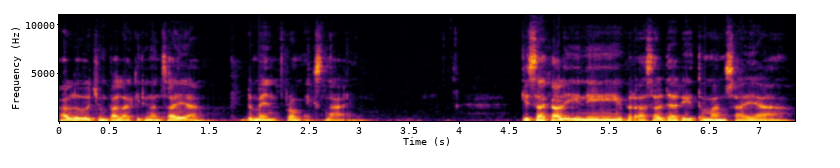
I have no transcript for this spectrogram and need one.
Halo, jumpa lagi dengan saya, The Man from X9. Kisah kali ini berasal dari teman saya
